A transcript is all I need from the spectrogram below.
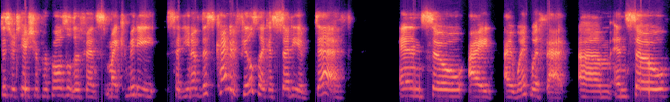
dissertation proposal defense, my committee said, you know, this kind of feels like a study of death and so I I went with that. Um, and so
